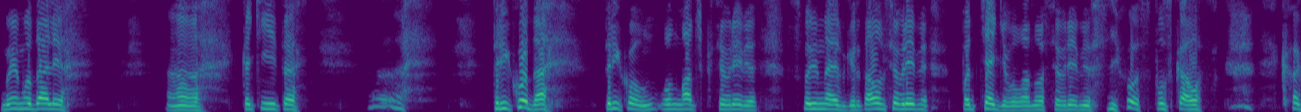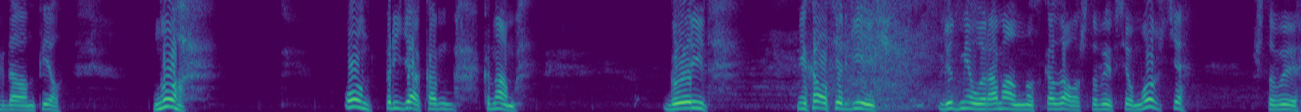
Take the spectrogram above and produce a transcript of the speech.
Мы ему дали э, какие-то э, трико, да, трико, он матушка все время вспоминает, говорит, а он все время подтягивал, оно все время с него спускалось, когда он пел. Но он, придя к, к нам, говорит, Михаил Сергеевич, Людмила Романовна сказала, что вы все можете, что вы,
